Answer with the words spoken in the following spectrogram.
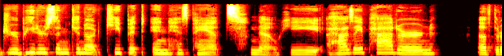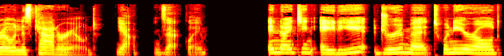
Drew Peterson cannot keep it in his pants. No, he has a pattern of throwing his cat around. Yeah, exactly. In 1980, Drew met 20 year old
